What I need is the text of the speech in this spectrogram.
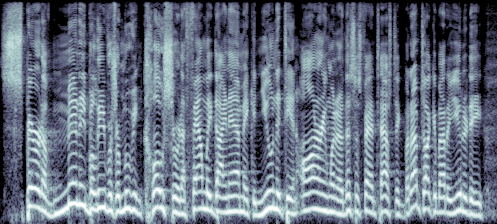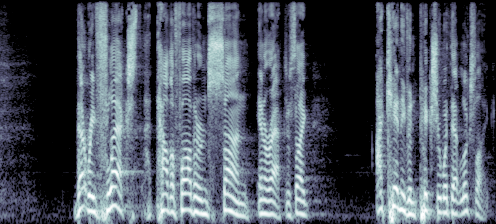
spirit of many believers are moving closer in a family dynamic and unity and honoring one another. This is fantastic. But I'm talking about a unity that reflects how the father and son interact. It's like, I can't even picture what that looks like.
